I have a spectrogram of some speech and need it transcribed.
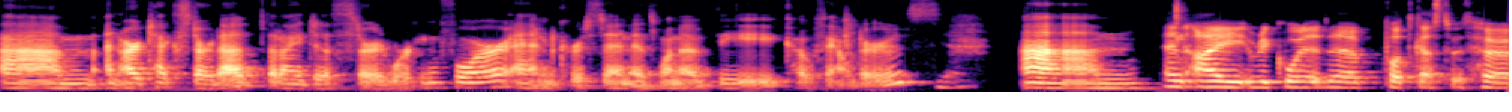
um, an art tech startup that I just started working for, and Kirsten is one of the co founders. Yeah. Um, And I recorded a podcast with her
